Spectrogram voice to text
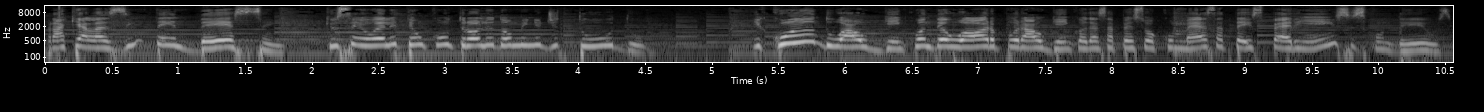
para que elas entendessem que o Senhor ele tem o um controle e o domínio de tudo. E quando alguém, quando eu oro por alguém, quando essa pessoa começa a ter experiências com Deus,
